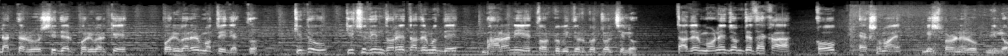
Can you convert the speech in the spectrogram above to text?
ডাক্তার রশিদের পরিবারকে পরিবারের মতোই দেখত। কিন্তু কিছুদিন ধরে তাদের মধ্যে ভাড়া নিয়ে তর্ক বিতর্ক চলছিল। তাদের মনে জমতে থাকা ক্ষোভ একসময় বিস্ফোরণের রূপ নিল।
